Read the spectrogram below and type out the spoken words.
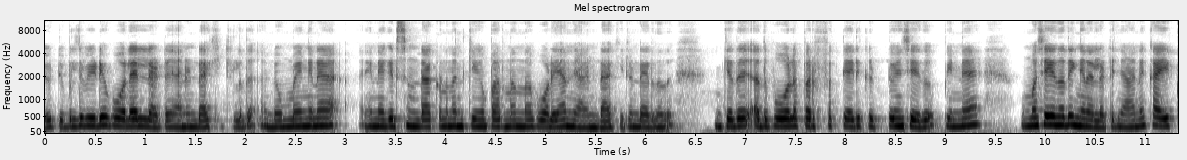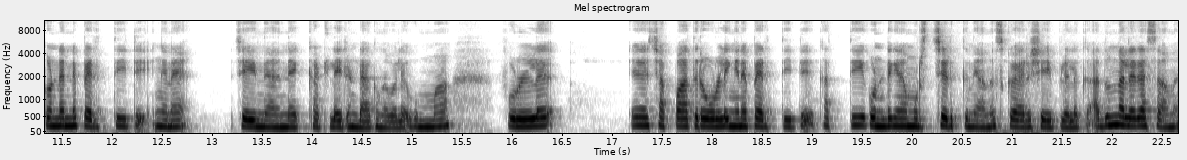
യൂട്യൂബിലത്തെ വീഡിയോ പോലെ അല്ല കേട്ടോ ഞാൻ ഉണ്ടാക്കിയിട്ടുള്ളത്. എന്റെ ഉമ്മ എങ്ങനെ നെഗറ്റ്സ് ഉണ്ടാക്കണമെന്ന് എനിക്ക് പറഞ്ഞു തന്ന പോലെയാണ് ഞാൻ ഉണ്ടാക്കിയിട്ടുണ്ടായിരുന്നത്. എനിക്കത് അതുപോലെ പെർഫെക്റ്റ് ആയിട്ട് കിട്ടുകയും ചെയ്തു. പിന്നെ ഉമ്മ ചെയ്യുന്നത് ഇങ്ങനെയല്ല കേട്ടോ ഞാൻ കൊണ്ട് തന്നെ പരത്തിയിട്ട് ഇങ്ങനെ ചെയ്യുന്ന കട്ട്ലേറ്റ് ഉണ്ടാക്കുന്ന പോലെ. ഉമ്മ ഫുള്ള് ചപ്പാത്തി റോളിൽ ഇങ്ങനെ പരത്തിയിട്ട് കത്തി കൊണ്ട് ഇങ്ങനെ മുറിച്ചെടുക്കുന്നതാണ് സ്ക്വയർ ഷേപ്പിലൊക്കെ അതും നല്ല രസമാണ്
